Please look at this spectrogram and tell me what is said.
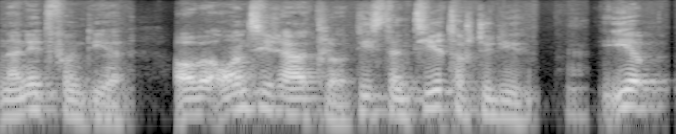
Nein, nicht von dir. Aber eins ist auch klar, distanziert hast du dich. Ich habe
